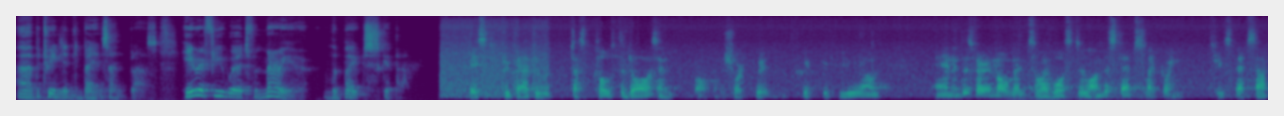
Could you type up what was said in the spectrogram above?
uh, between Linton Bay and San Blas. Here are a few words from Mario, the boat's skipper. basically prepare to just close the doors and well, have a short, quick, quick, quick view around. And in this very moment, so I was still on the steps, like going three steps up,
